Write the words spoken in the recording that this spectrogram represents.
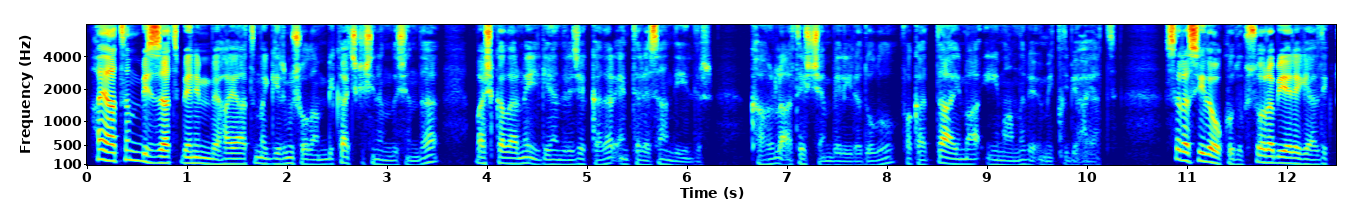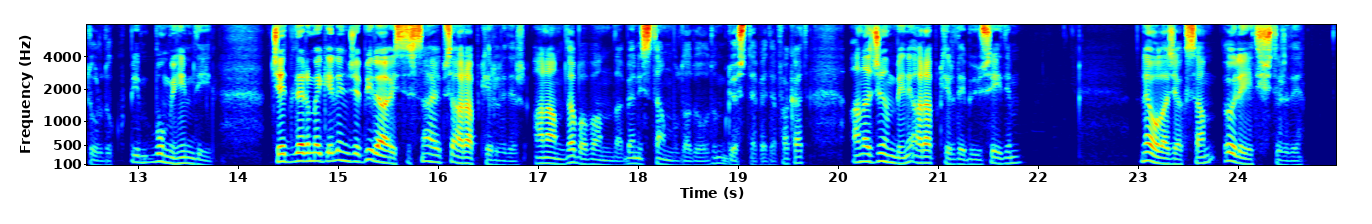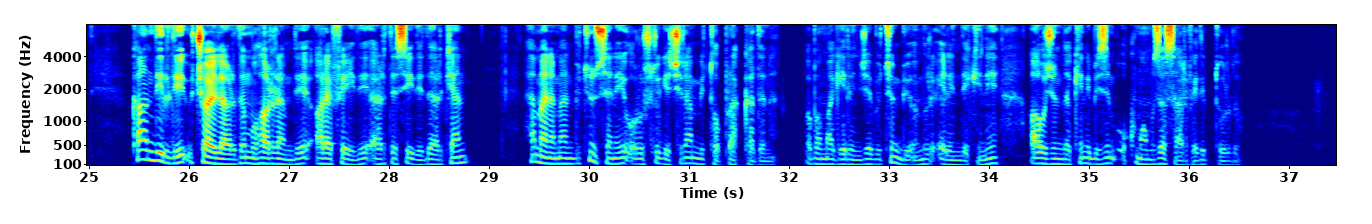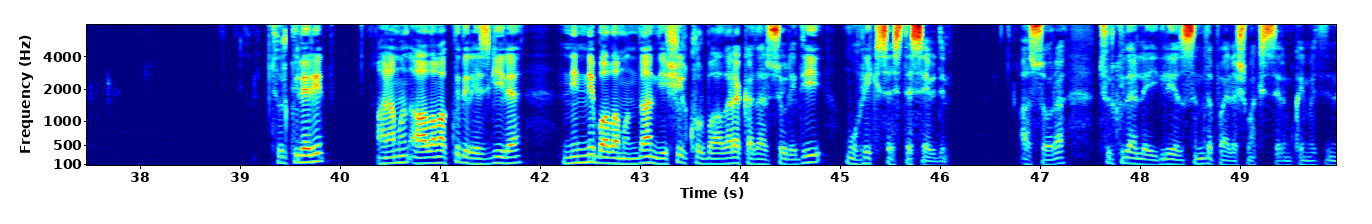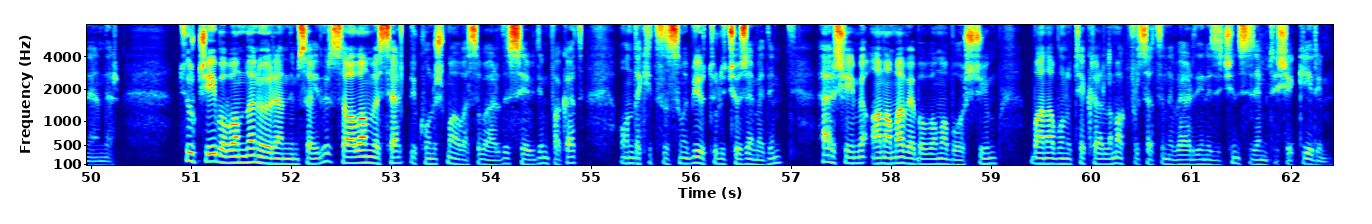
Hayatım bizzat benim ve hayatıma girmiş olan birkaç kişinin dışında başkalarını ilgilendirecek kadar enteresan değildir. Kahırlı ateş çemberiyle dolu fakat daima imanlı ve ümitli bir hayat. Sırasıyla okuduk, sonra bir yere geldik durduk. Bu mühim değil. Cedlerime gelince bila istisna hepsi Arap kirlidir. Anam da babam da. Ben İstanbul'da doğdum, Göztepe'de. Fakat anacığım beni Arap kirde büyüseydim ne olacaksam öyle yetiştirdi. Kandildi, üç aylardı, Muharrem'di, Arefe'ydi, ertesiydi derken hemen hemen bütün seneyi oruçlu geçiren bir toprak kadını. Babama gelince bütün bir ömür elindekini, avucundakini bizim okumamıza sarf edip durdu. Türküleri anamın ağlamaklı bir ezgiyle ninni balamından yeşil kurbağalara kadar söylediği muhrik seste sevdim. Az sonra türkülerle ilgili yazısını da paylaşmak isterim kıymetli dinleyenler. Türkçeyi babamdan öğrendim sayılır. Sağlam ve sert bir konuşma havası vardı. Sevdim fakat ondaki tılsımı bir türlü çözemedim. Her şeyimi anama ve babama borçluyum. Bana bunu tekrarlamak fırsatını verdiğiniz için size müteşekkirim.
